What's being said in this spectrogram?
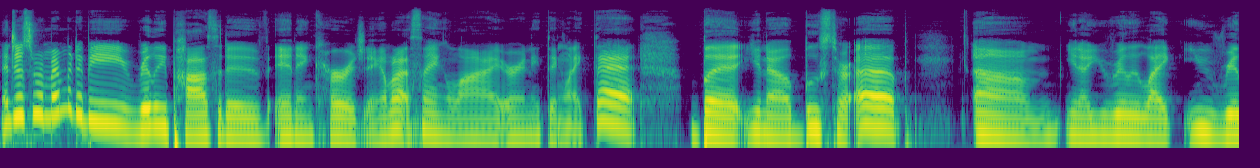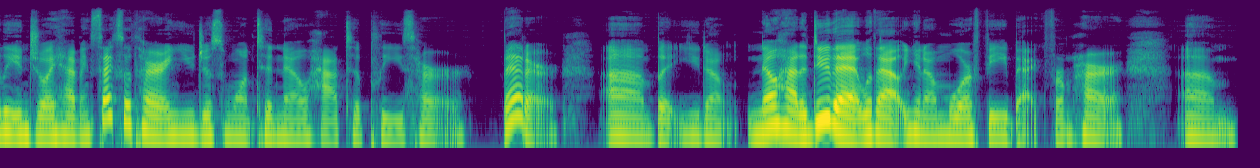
And just remember to be really positive and encouraging. I'm not saying lie or anything like that, but you know, boost her up. Um, you know, you really like you really enjoy having sex with her and you just want to know how to please her better. Um, but you don't know how to do that without, you know, more feedback from her. Um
